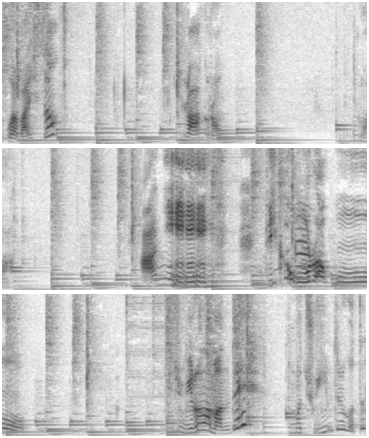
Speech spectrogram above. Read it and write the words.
아구야 맛있어? 일로 와 그럼 일로 와 아니 네가 오라고 니좀 일어나면 안 돼? 엄마 주기 힘들거든?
